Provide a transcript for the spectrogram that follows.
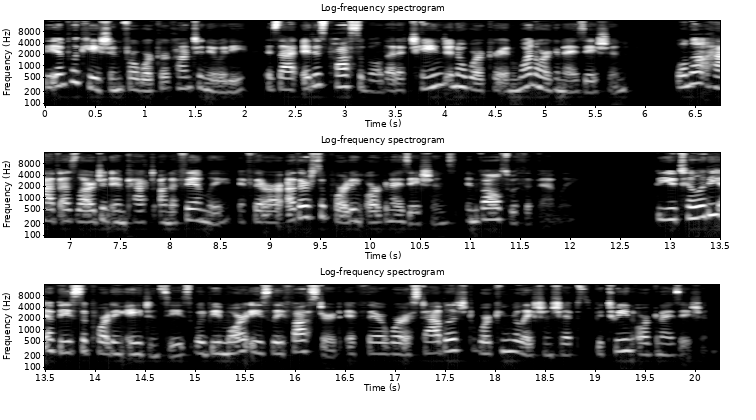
The implication for worker continuity is that it is possible that a change in a worker in one organization will not have as large an impact on a family if there are other supporting organizations involved with the family. The utility of these supporting agencies would be more easily fostered if there were established working relationships between organizations.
